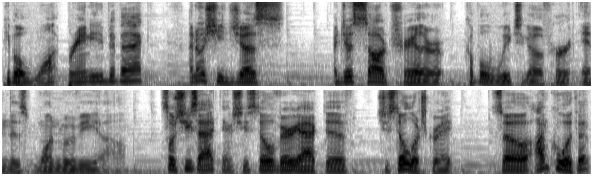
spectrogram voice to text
people want Brandy to be back. I know she just, I just saw a trailer a couple weeks ago of her in this one movie. Um, so she's acting. She's still very active. She still looks great. So I'm cool with it.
